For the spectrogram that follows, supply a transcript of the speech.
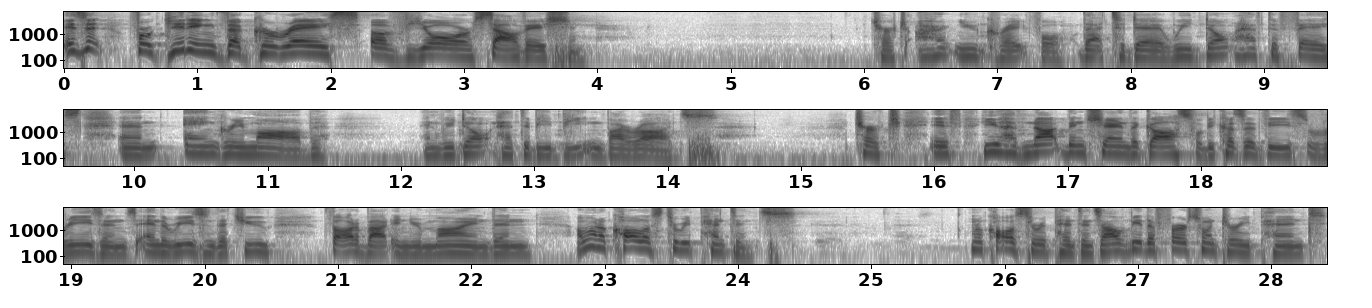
Is it forgetting the grace of your salvation? Church, aren't you grateful that today we don't have to face an angry mob and we don't have to be beaten by rods? Church, if you have not been sharing the gospel because of these reasons and the reasons that you thought about in your mind, then I want to call us to repentance. I'm going to call us to repentance. I'll be the first one to repent.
